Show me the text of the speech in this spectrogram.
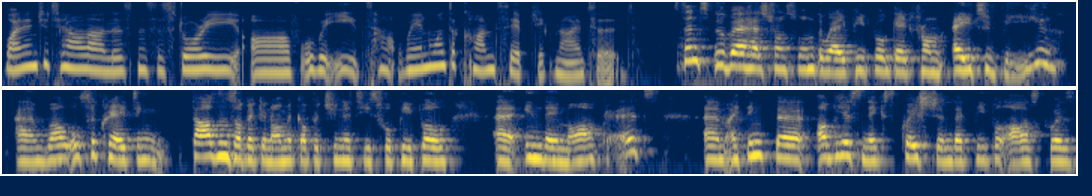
Why don't you tell our listeners the story of Uber Eats? How, when was the concept ignited? Since Uber has transformed the way people get from A to B, um, while also creating thousands of economic opportunities for people uh, in their markets, um, I think the obvious next question that people asked was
